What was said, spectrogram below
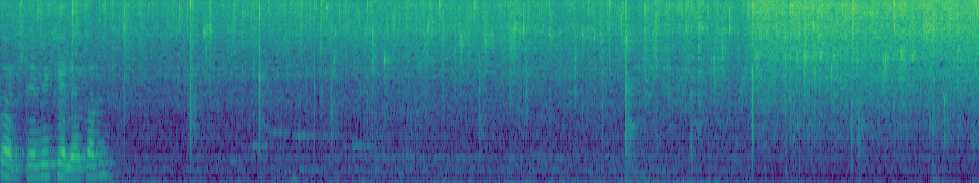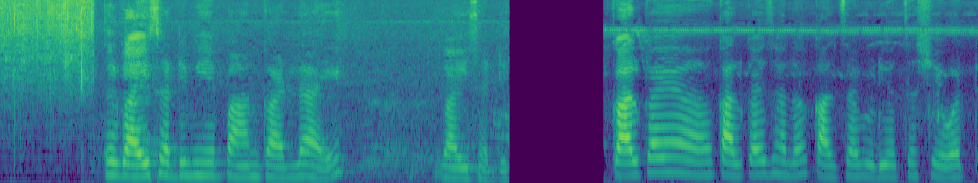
कर्तव्य केलं कारण तर गाईसाठी मी हे पान काढलं आहे गाईसाठी. काल काय काल काय झालं? कालचा व्हिडिओचा शेवट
